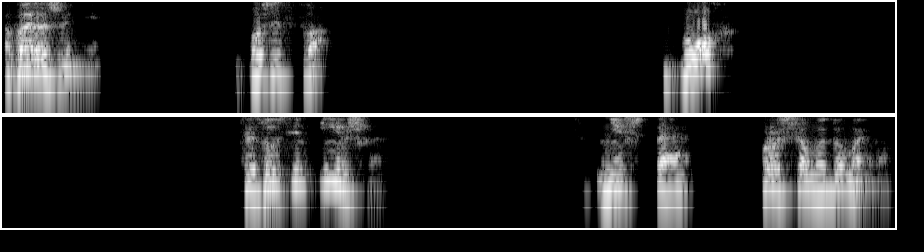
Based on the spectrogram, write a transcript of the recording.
вираженні божества. Бог це зовсім інше, ніж те, про що ми думаємо.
